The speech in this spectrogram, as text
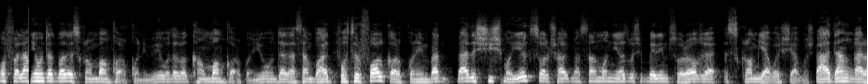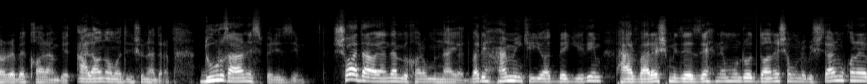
ما فعلا یه مدت باید Scrumban کار کنیم یه مدت باید Kanban کار کنیم یه مدت اصلا باید waterfall کار کنیم. بعد بعد 6 ماه یک سال شاید مثلا ما نیاز باشه بریم سراغ Scrum یواش یواش. بعدا قراره به کارم بیاد. الان آمادگیشو ندارم. دور قرار نیست بریزیم. شاید در آینده به کارمون نیاد ولی همین که یاد بگیریم پرورش میده ذهنمون رو دانشمون رو بیشتر می‌کنه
